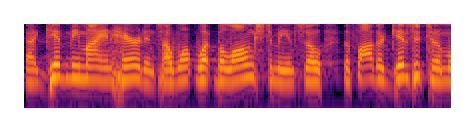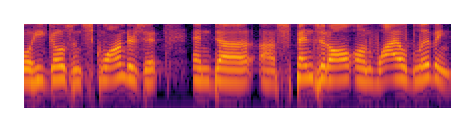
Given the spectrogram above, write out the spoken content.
uh, give me my inheritance. I want what belongs to me. And so the father gives it to him. Well, he goes and squanders it and uh, uh, spends it all on wild living.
